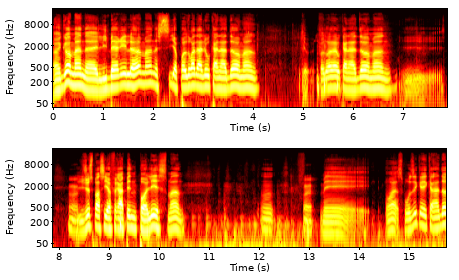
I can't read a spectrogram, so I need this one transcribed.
Un gars, man, euh, libérez-le, man. Si, il a pas le droit d'aller au Canada, man. Il a pas le droit d'aller au Canada, man. Il- Ouais. Juste parce qu'il a frappé une police, man. Hmm. Ouais. Mais. Ouais, supposé que le Canada,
